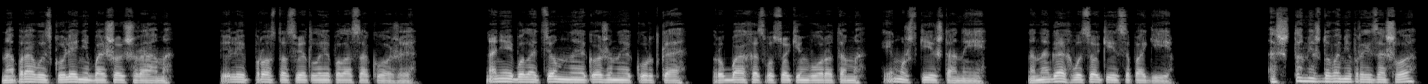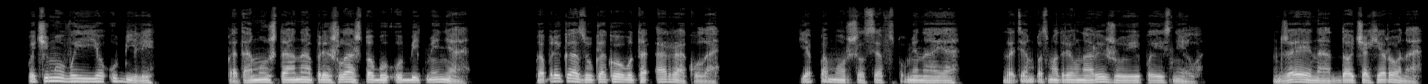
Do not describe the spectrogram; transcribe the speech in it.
на правой скуле небольшой шрам, или просто светлая полоса кожи. На ней была темная кожаная куртка, рубаха с высоким воротом и мужские штаны, на ногах высокие сапоги, «А что между вами произошло? Почему вы ее убили?» «Потому что она пришла, чтобы убить меня. По приказу какого-то оракула». Я поморщился, вспоминая, затем посмотрел на рыжую и пояснил. «Джейна, дочь Ахерона.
